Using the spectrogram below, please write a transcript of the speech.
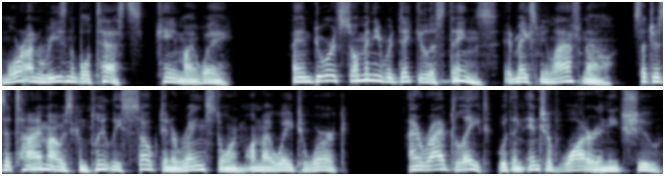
more unreasonable tests came my way. I endured so many ridiculous things, it makes me laugh now, such as a time I was completely soaked in a rainstorm on my way to work. I arrived late with an inch of water in each shoe.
